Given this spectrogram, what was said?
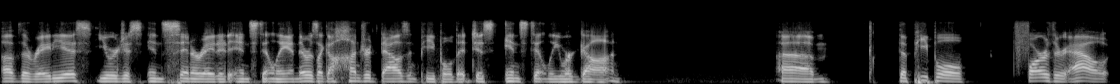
of the radius, you were just incinerated instantly. And there was like a hundred thousand people that just instantly were gone. Um, the people farther out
